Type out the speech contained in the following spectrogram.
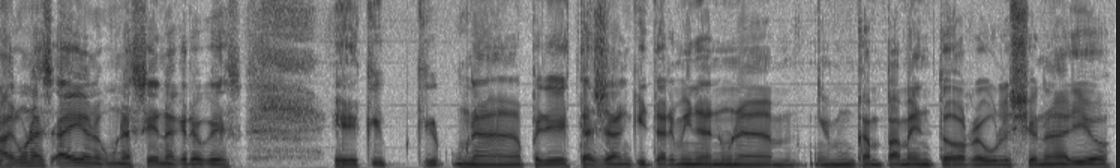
algunas, hay alguna escena creo que es eh, que, que una periodista yanqui termina en una en un campamento revolucionario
